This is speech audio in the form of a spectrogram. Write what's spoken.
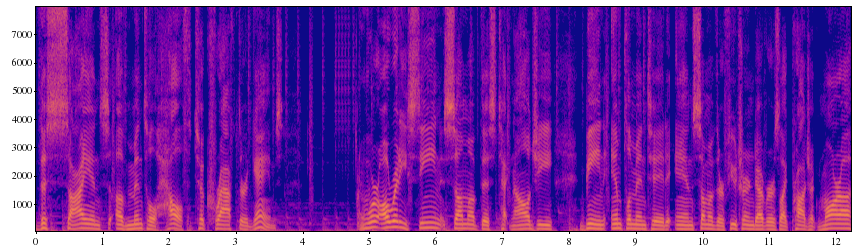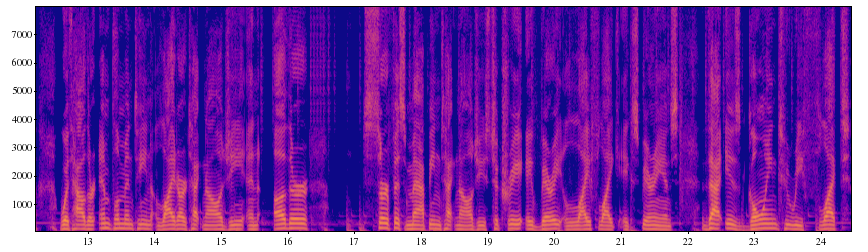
the science of mental health to craft their games we're already seeing some of this technology being implemented in some of their future endeavors like Project Mara with how they're implementing LiDAR technology and other surface mapping technologies to create a very lifelike experience that is going to reflect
